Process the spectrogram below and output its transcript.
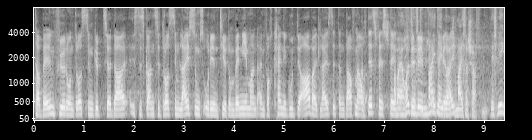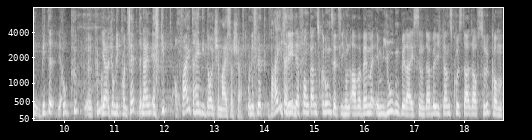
Tabellenführer und trotzdem gibt es ja da, ist das Ganze trotzdem leistungsorientiert. Und wenn jemand einfach keine gute Arbeit leistet, dann darf man auch das feststellen. Aber Herr Holzer, es finde, gibt im weiterhin deutsche Meisterschaften. Deswegen bitte kü- kü- äh, kümmert euch um die Konzepte. Nein. Es gibt auch weiterhin die deutsche Meisterschaft. Und es wird weiterhin... Ich rede ja von ganz grundsätzlich. Und aber wenn wir im Jugendbereich sind, und da will ich ganz kurz darauf zurückkommen,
